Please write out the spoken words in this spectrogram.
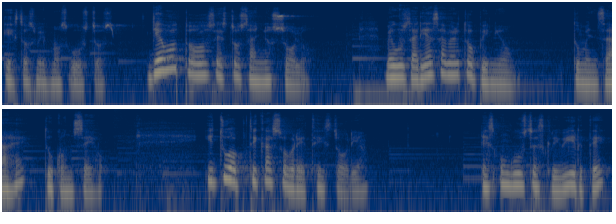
estos mismos gustos. Llevo todos estos años solo. Me gustaría saber tu opinión, tu mensaje, tu consejo y tu óptica sobre esta historia. Es un gusto escribirte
